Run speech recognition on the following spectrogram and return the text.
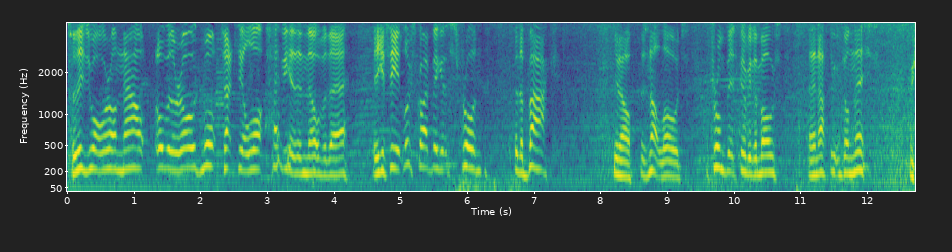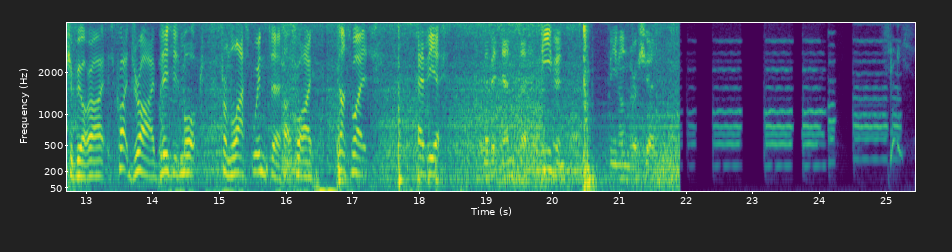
So this is what we're on now, over the road. Muck. It's actually a lot heavier than over there. You can see it looks quite big at the front, but the back, you know, there's not loads. The front bit's gonna be the most, and then after we've done this, we should be all right. It's quite dry, but this is muck from last winter. That's why, that's why it's heavier and a bit denser, even being under a shed. Sheesh.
